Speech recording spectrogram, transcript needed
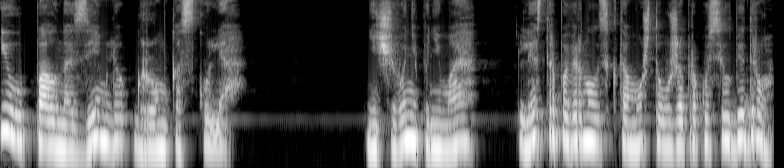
и упал на землю, громко скуля. Ничего не понимая, Лестер повернулась к тому, что уже прокусил бедро,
